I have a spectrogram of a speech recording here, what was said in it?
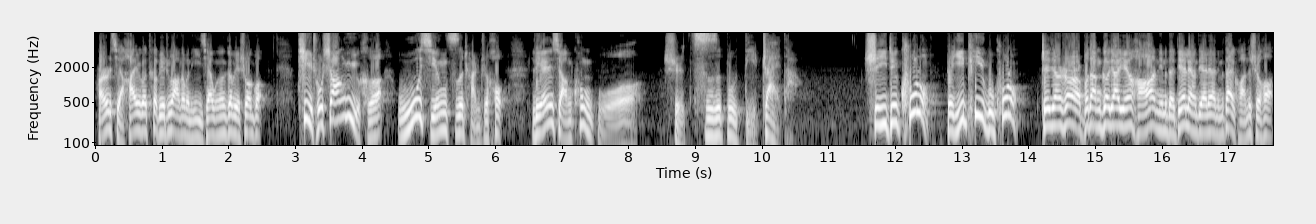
而且还有个特别重要的问题，以前我跟各位说过，剔除商誉和无形资产之后，联想控股是资不抵债的，是一堆窟窿，这一屁股窟窿。这件事儿不但各家银行，你们得掂量掂量，你们贷款的时候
